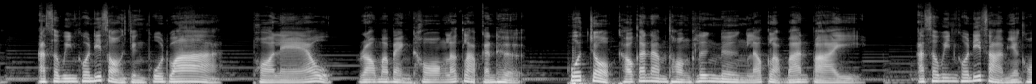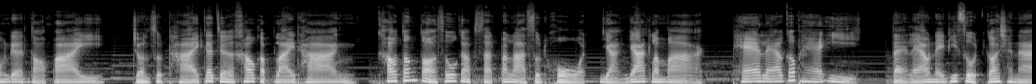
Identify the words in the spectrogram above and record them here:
ำอัศวินคนที่สองจึงพูดว่า พอแล้ว เรามาแบ่งทองแล้วกลับกันเถอะ พูดจบเขาก็นำทองครึ่งหนึ่งแล้วกลับบ้านไป อัศวินคนที่สามยังคงเดินต่อไป จนสุดท้ายก็เจอเข้ากับปลายทาง เขาต้องต่อสู้กับสัตว์ประหลาดสุดโหด อย่างยากลำบาก แพ้แล้วก็แพ้อีก แต่แล้วในที่สุดก็ชนะ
